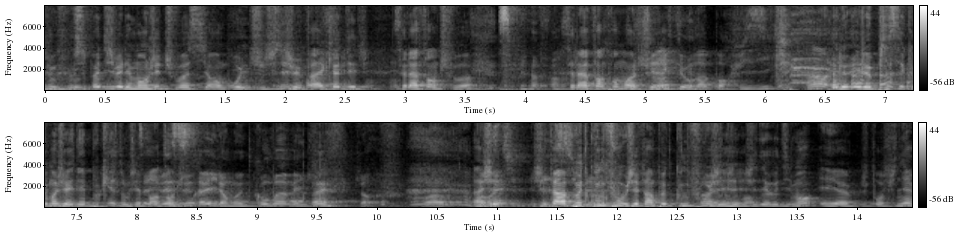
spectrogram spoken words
Je, me suis pas dit je vais les manger, tu vois, s'il y a embrouille. Je me suis dit je vais me faire éclater. C'est la fin, tu vois. C'est la fin. C'est la fin pour moi, tu vois. Direct au rapport physique. Ah, et, le, et le pire, c'est que moi j'avais des bouquets donc j'ai pas entendu. straight, il est en mode combat, mec. Ouais. Genre, waouh. Ah, j'ai vrai, fait un peu de si- kung fu, j'ai fait un peu de kung fu, Ouais, j'ai- des rudiments. Et euh, pour finir,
